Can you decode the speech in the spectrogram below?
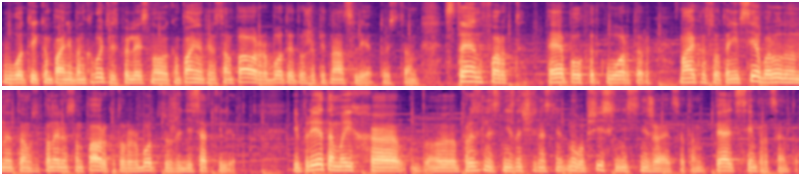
Вот, и компании банкротились, появились новые компании. Например, SunPower работает уже 15 лет. То есть там Стэнфорд, Apple Headquarter, Microsoft, они все оборудованы там, панелями SunPower, которые работают уже десятки лет. И при этом их э, э производительность незначительно, ну, вообще не снижается, там 5-7%.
